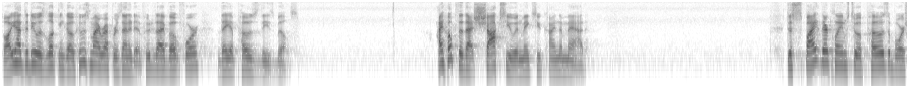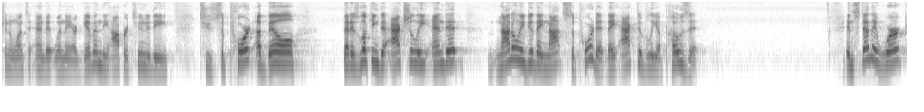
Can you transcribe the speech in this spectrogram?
So all you have to do is look and go, who's my representative? Who did I vote for? They oppose these bills. I hope that that shocks you and makes you kind of mad. Despite their claims to oppose abortion and want to end it, when they are given the opportunity to support a bill that is looking to actually end it, not only do they not support it, they actively oppose it. Instead, they work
